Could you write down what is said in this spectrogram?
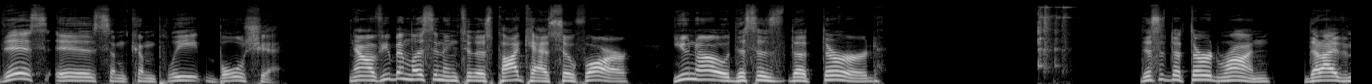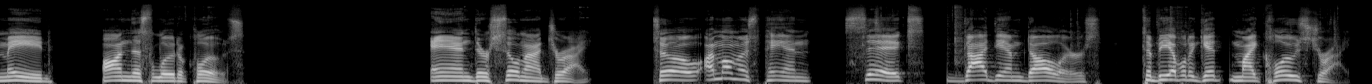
This is some complete bullshit. Now, if you've been listening to this podcast so far, you know this is the third this is the third run that I've made on this load of clothes. And they're still not dry. So I'm almost paying six goddamn dollars to be able to get my clothes dry.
